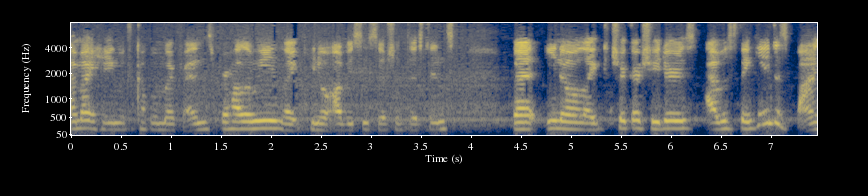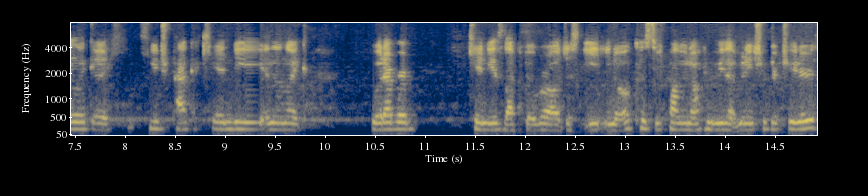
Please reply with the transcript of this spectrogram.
I might hang with a couple of my friends for Halloween, like, you know, obviously social distance. But, you know, like trick or treaters, I was thinking of just buying like a huge pack of candy and then like whatever candy is left over, I'll just eat, you know, because there's probably not going to be that many trick or treaters.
